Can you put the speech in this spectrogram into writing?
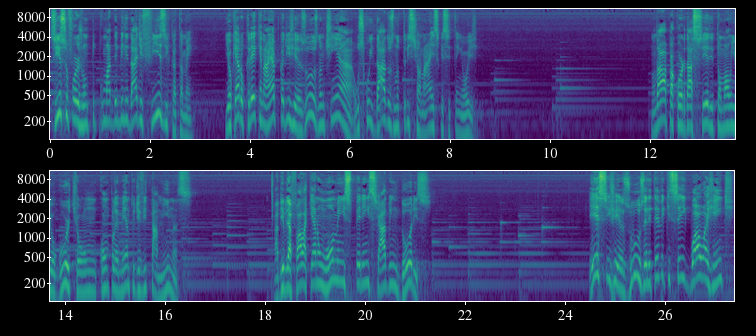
Se isso for junto com uma debilidade física também. E eu quero crer que na época de Jesus não tinha os cuidados nutricionais que se tem hoje. Não dava para acordar cedo e tomar um iogurte ou um complemento de vitaminas. A Bíblia fala que era um homem experienciado em dores. Esse Jesus, ele teve que ser igual a gente.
